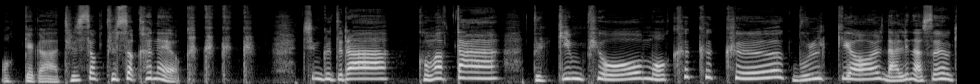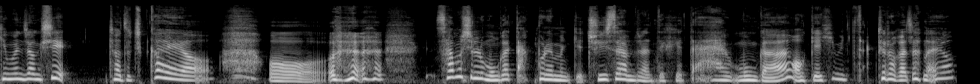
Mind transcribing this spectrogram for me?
어깨가 들썩들썩 하네요. 크크크크. 친구들아, 고맙다. 느낌표, 뭐, 크크크, 물결, 난리 났어요, 김은정 씨. 저도 축하해요. 어. 사무실로 뭔가 딱 보내면 이렇게 주위 사람들한테 그게 딱 뭔가 어깨에 힘이 딱 들어가잖아요.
